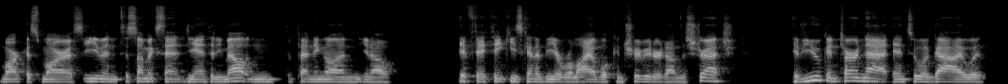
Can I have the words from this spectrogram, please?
Marcus Morris, even to some extent De'Anthony Melton, depending on, you know, if they think he's going to be a reliable contributor down the stretch. If you can turn that into a guy with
